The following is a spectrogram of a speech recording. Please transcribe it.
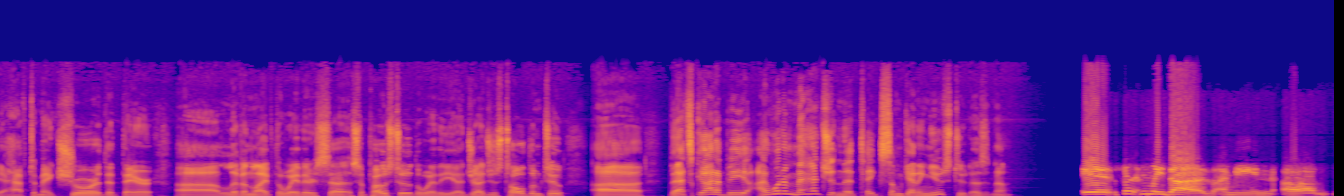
you have to make sure that they're uh, living life the way they're su- supposed to, the way the uh, judges told them to. Uh, that's got to be. I would imagine that takes some getting used to, does it not? It certainly does. I mean, um,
